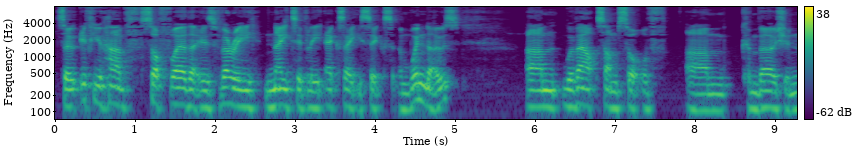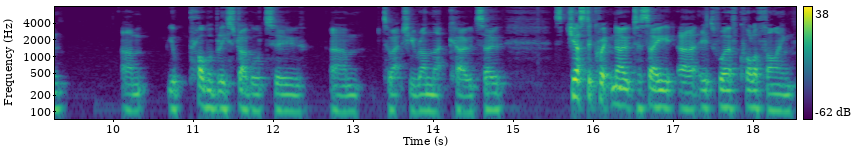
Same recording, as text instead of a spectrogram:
So if you have software that is very natively x86 and Windows, um, without some sort of um, conversion, um, you'll probably struggle to um, to actually run that code. So it's just a quick note to say uh, it's worth qualifying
